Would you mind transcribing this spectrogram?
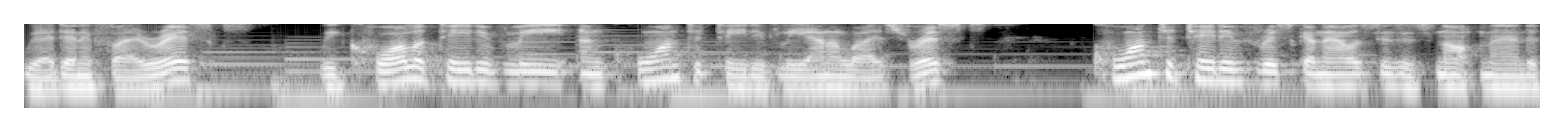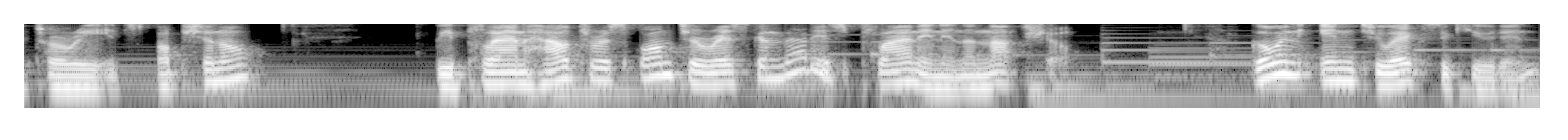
We identify risks. We qualitatively and quantitatively analyze risks. Quantitative risk analysis is not mandatory, it's optional. We plan how to respond to risk, and that is planning in a nutshell. Going into executing,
